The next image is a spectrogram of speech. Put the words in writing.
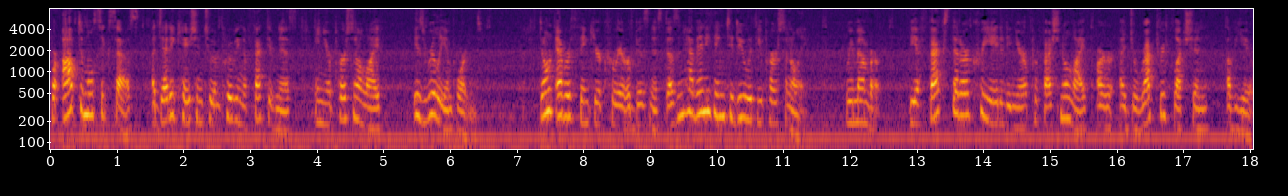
For optimal success, a dedication to improving effectiveness in your personal life is really important. Don't ever think your career or business doesn't have anything to do with you personally. Remember, the effects that are created in your professional life are a direct reflection of you.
